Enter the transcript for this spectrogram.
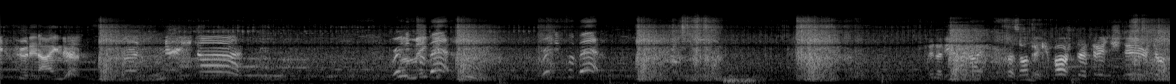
Zeit für den Eingriff. Vernichter! Ready for battle! Ready for battle! Grenadiereinheiten, Versand, Equipage, der Tritt, Stillstand,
